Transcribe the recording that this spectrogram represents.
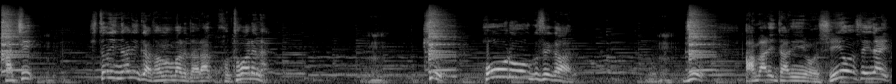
8人に何か頼まれたら断れない、9放浪癖がある、10あまり他人を信用していない。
